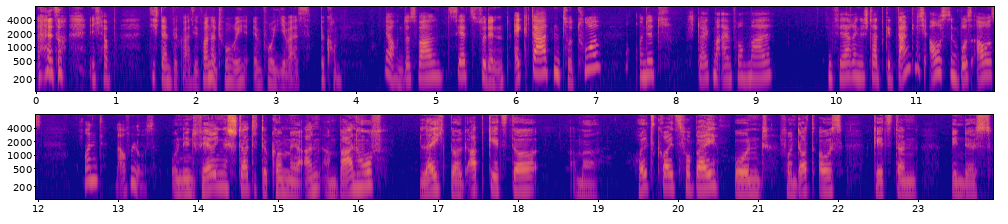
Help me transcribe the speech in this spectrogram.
Also ich habe die Stempel quasi von der Touri-Info jeweils bekommen. Ja, und das war es jetzt zu den Eckdaten zur Tour. Und jetzt steigen wir einfach mal in Fähringenstadt gedanklich aus dem Bus aus und laufen los. Und in Fähringenstadt, da kommen wir an am Bahnhof. Leicht bergab geht es da am Holzkreuz vorbei und von dort aus geht es dann in das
